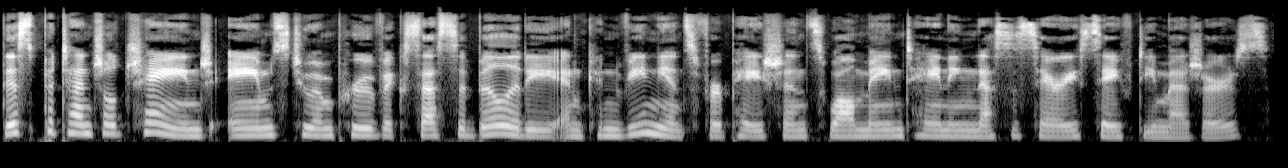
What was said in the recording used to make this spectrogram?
This potential change aims to improve accessibility and convenience for patients while maintaining necessary safety measures.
